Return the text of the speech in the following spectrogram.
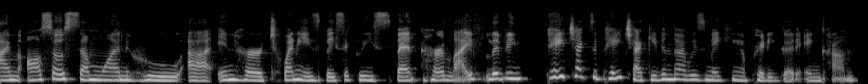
I'm also someone who, uh, in her 20s, basically spent her life living paycheck to paycheck, even though I was making a pretty good income.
